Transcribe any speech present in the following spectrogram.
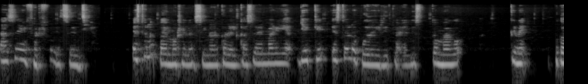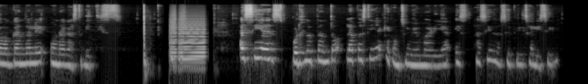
hace efervescencia. Esto lo podemos relacionar con el caso de María, ya que esto lo puede irritar el estómago, provocándole una gastritis. Así es, por lo tanto, la pastilla que consumió María es ácido acetilsalicílico.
